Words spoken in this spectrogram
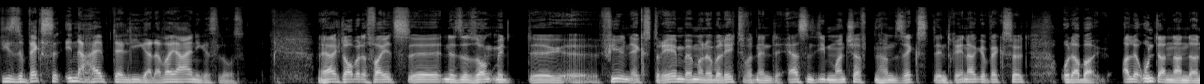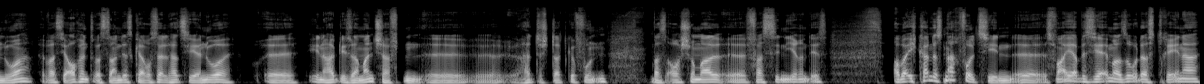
diese Wechsel innerhalb der Liga? Da war ja einiges los. Naja, ich glaube, das war jetzt äh, eine Saison mit äh, vielen Extremen. Wenn man überlegt, von den ersten sieben Mannschaften haben sechs den Trainer gewechselt oder aber alle untereinander nur, was ja auch interessant ist. Karussell hat sich ja nur äh, innerhalb dieser Mannschaften äh, hatte stattgefunden, was auch schon mal äh, faszinierend ist. Aber ich kann das nachvollziehen. Äh, es war ja bisher immer so, dass Trainer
